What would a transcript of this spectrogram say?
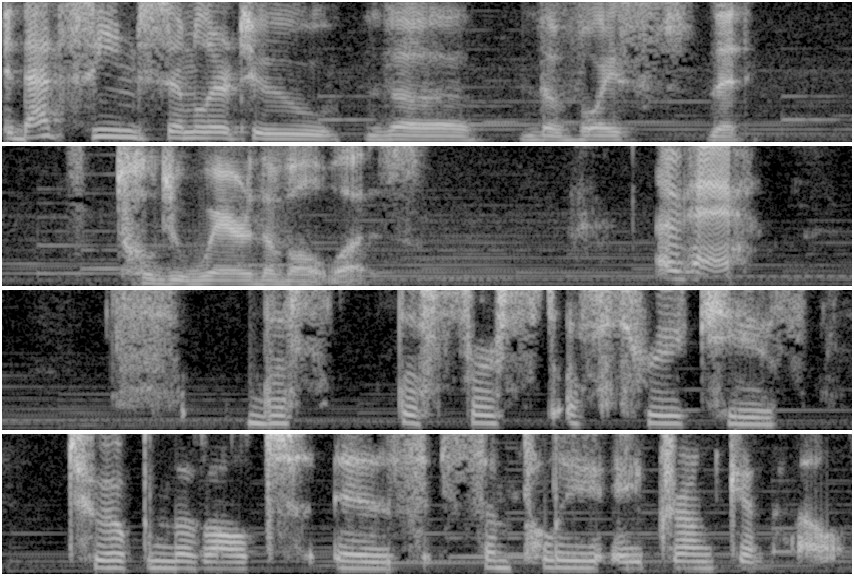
That seemed similar to the the voice that told you where the vault was. Okay. S- This the first of three keys to open the vault is simply a drunken elf.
